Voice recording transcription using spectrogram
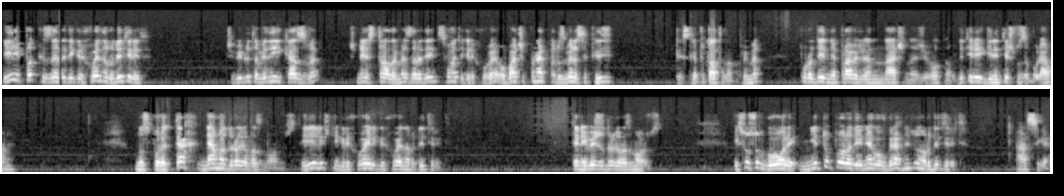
Или пък заради грехове на родителите. Че Библията винаги казва, че ние страдаме заради своите грехове, обаче понякога, разбира се, физически слепотата, например, поради неправилен начин на живот на родители, генетично заболяване. Но според тях няма друга възможност. Или лични грехове, или грехове на родителите. Те не виждат друга възможност. Исус отговори, нито поради негов грях, нито на родителите. А сега.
